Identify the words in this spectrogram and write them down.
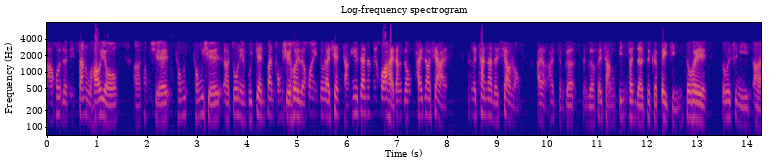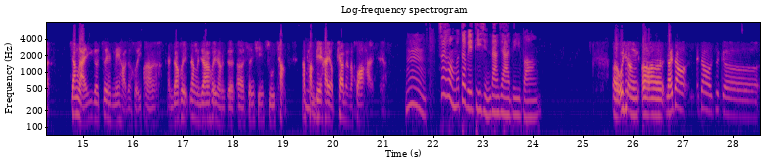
啊，或者你三五好友啊，同学同同学啊，多年不见办同学会的，欢迎都来现场，因为在那边花海当中拍照下来，那个灿烂的笑容，还有啊整个整个非常缤纷的这个背景，都会都会是你啊将来一个最美好的回忆啊，感到会让人家非常的呃身心舒畅。那旁边还有漂亮的花海，这样。嗯，最后我们特别提醒大家的地方。呃，我想呃，来到来到这个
